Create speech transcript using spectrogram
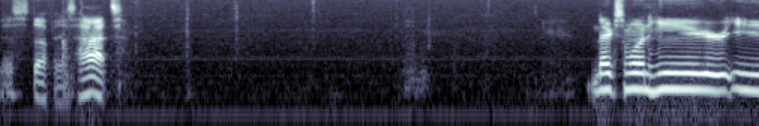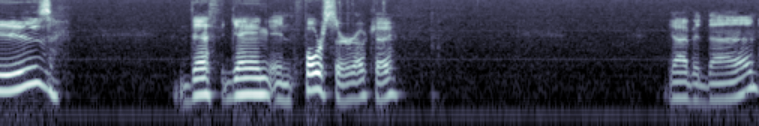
This stuff is hot. Next one here is Death Gang Enforcer. Okay. Gaibadan.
